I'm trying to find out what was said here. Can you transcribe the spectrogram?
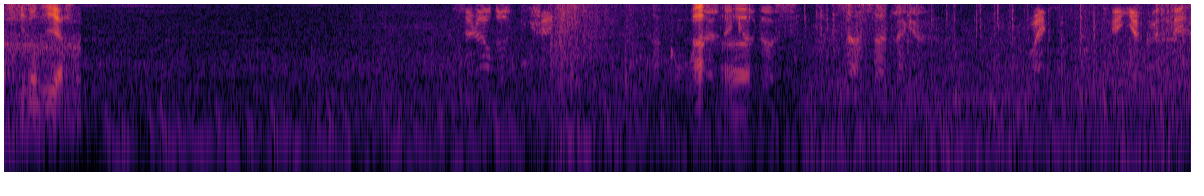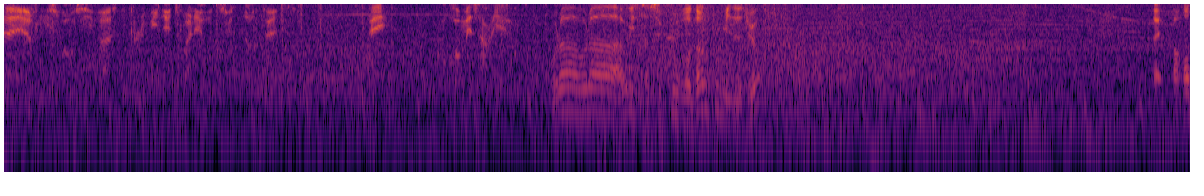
Ce qu'ils ont dit hier. C'est l'heure de se bouger. Ah, euh... Ça, ça a de la gueule. Ouais. Et il n'y a que ce désert qui soit aussi vaste que le vide étoilé au-dessus de nos têtes. Mais, couvre mes arrières. Oh là, oh là, ah oui, ça se couvre d'un coup, mis de Dieu. Ouais, par contre,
